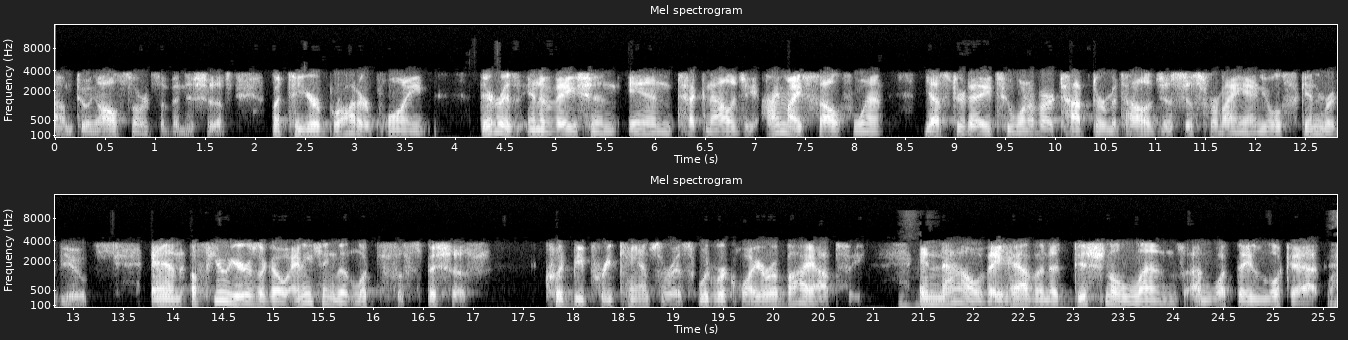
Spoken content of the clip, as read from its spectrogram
um, doing all sorts of initiatives. But to your broader point, there is innovation in technology. I myself went yesterday to one of our top dermatologists just for my annual skin review. And a few years ago, anything that looked suspicious could be precancerous would require a biopsy. Mm-hmm. And now they have an additional lens on what they look at wow.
